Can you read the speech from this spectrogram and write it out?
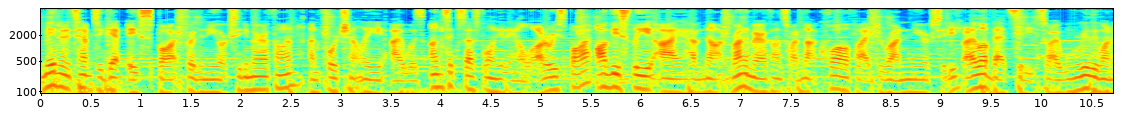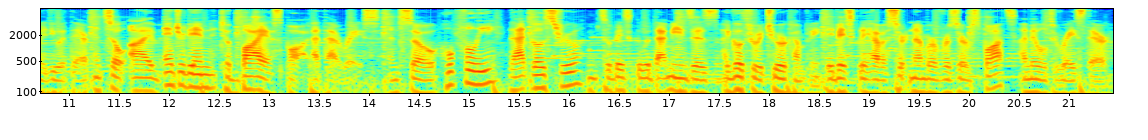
made an attempt to get a spot for the New York City Marathon. Unfortunately, I was unsuccessful in getting a lottery spot. Obviously, I have not run a marathon, so I'm not qualified to run New York City, but I love that city, so I really want to do it there. And so I've entered in to buy a spot at that race. And so hopefully that goes through. So basically what that means is I go through a tour company. They basically have a certain number of reserved spots. I'm able to race there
